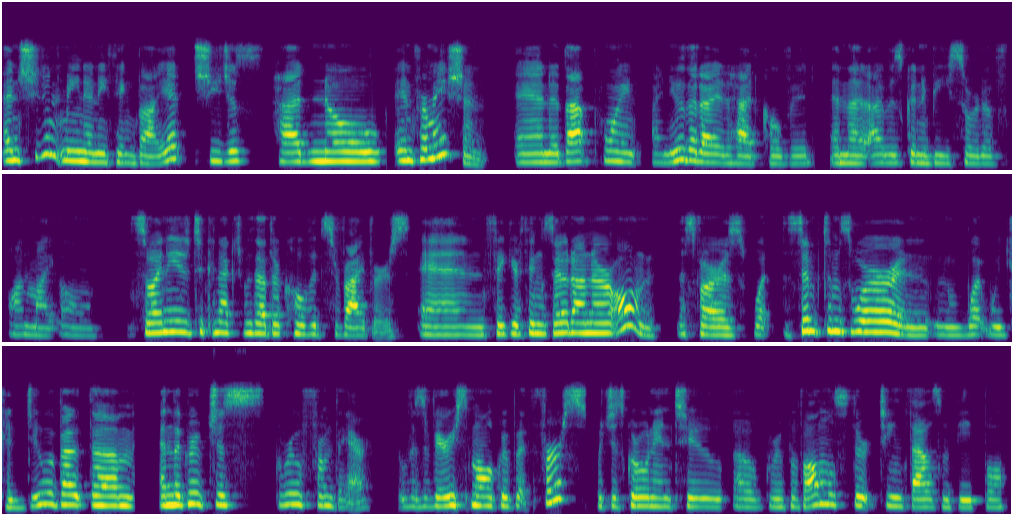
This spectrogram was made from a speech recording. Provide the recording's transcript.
And she didn't mean anything by it. She just had no information. And at that point, I knew that I had had COVID and that I was going to be sort of on my own. So I needed to connect with other COVID survivors and figure things out on our own as far as what the symptoms were and, what we could do about them. And the group just grew from there. It was a very small group at first, which has grown into a group of almost 13,000 people.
